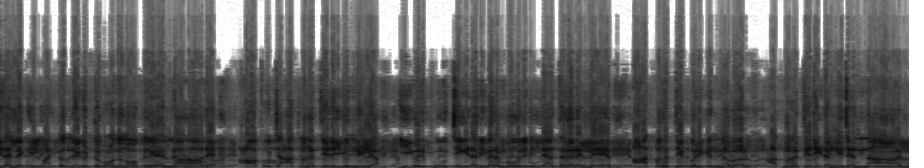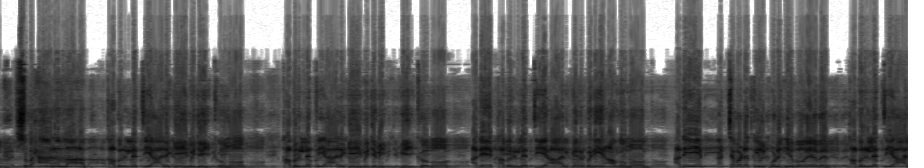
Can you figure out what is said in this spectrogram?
ഇതല്ലെങ്കിൽ മറ്റൊന്ന് കിട്ടുമോന്ന് നോക്കുകയല്ലാതെ ആ പൂച്ച ആത്മഹത്യ ചെയ്യുന്നില്ല. ഈ ഒരു പൂച്ചയുടെ വിവരം പോലും ഇല്ലാത്തവരല്ലേ? ആത്മഹത്യ ആത്മഹത്യക്കൊരുക്കുന്നവർ ആത്മഹത്യ ചെയ്തങ്ങ് ചെന്നാൽ സുബാനല്ല കബറിലെത്തിയാൽ ഗെയിം ജയിക്കുമോ? കബറിലെത്തിയാൽ ഗെയിം ജയിക്കുമോ? അതേ കബറിലെത്തിയാൽ ഗർഭിണിയാകുമോ? അതേ കച്ചവടത്തിൽ പൊളിഞ്ഞു പോയവൻ കബറിലെത്തിയാൽ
